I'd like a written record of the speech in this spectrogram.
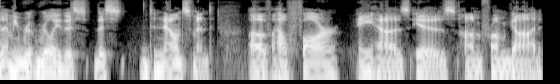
I mean re- really this this denouncement of how far Ahaz is um, from God.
